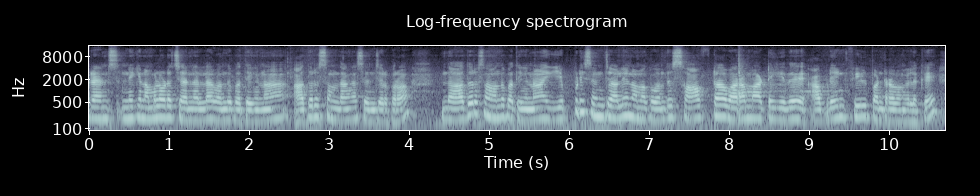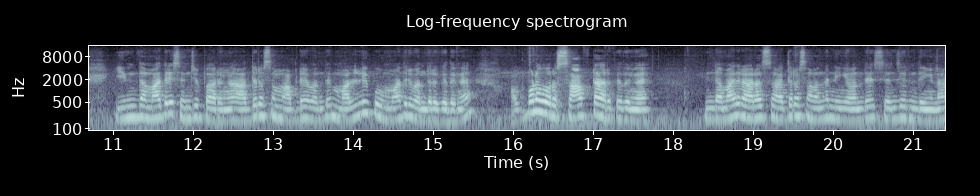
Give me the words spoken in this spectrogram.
ஃப்ரெண்ட்ஸ் இன்றைக்கி நம்மளோட சேனலில் வந்து பார்த்திங்கன்னா அதிரசம் தாங்க செஞ்சுருக்குறோம். இந்த அதிரசம் வந்து பார்த்திங்கன்னா எப்படி செஞ்சாலும் நமக்கு வந்து சாஃப்டாக வரமாட்டேங்குது அப்படின்னு ஃபீல் பண்ணுறவங்களுக்கு இந்த மாதிரி செஞ்சு பாருங்கள் அதிரசம் அப்படியே வந்து மல்லிப்பூ மாதிரி வந்திருக்குதுங்க. அவ்வளோ ஒரு சாஃப்டாக இருக்குதுங்க. இந்த மாதிரி அரசு அதிரசம் வந்து நீங்கள் வந்து செஞ்சுருந்தீங்கன்னா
